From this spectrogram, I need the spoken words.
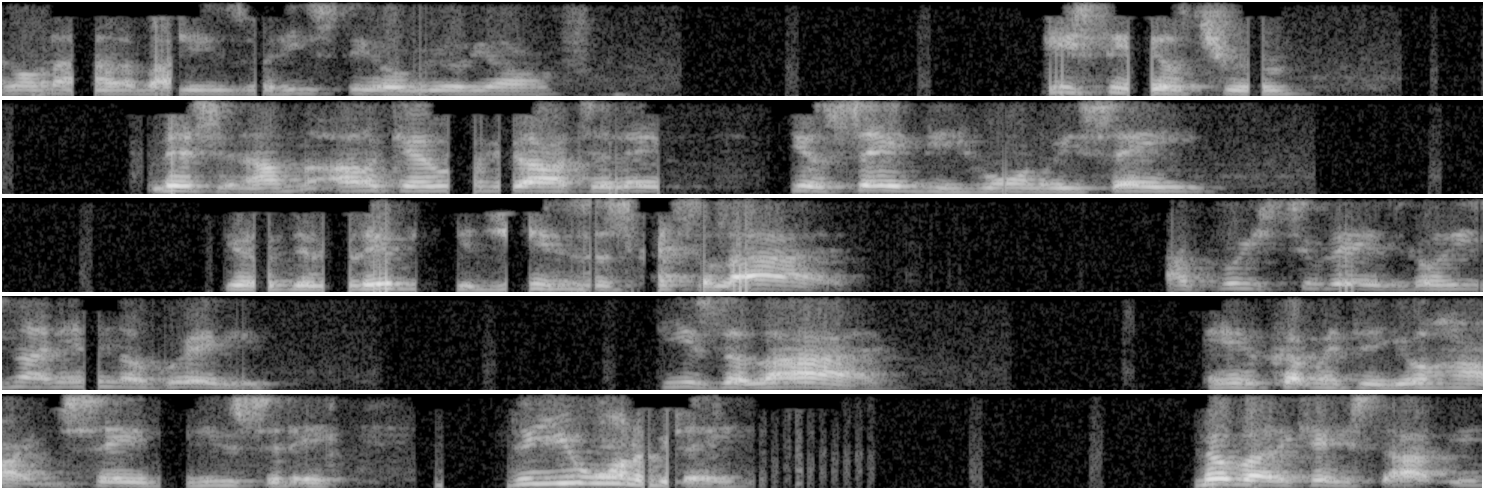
going on about Jesus, but he's still real, y'all. He's still true. Listen, I'm, I don't care who you are today. He'll save you if you want to be saved. He'll deliver you. Jesus Christ alive. I preached two days ago. He's not in no grave. He's alive. He'll come into your heart and save you today. Do you want to be saved? Nobody can stop you.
